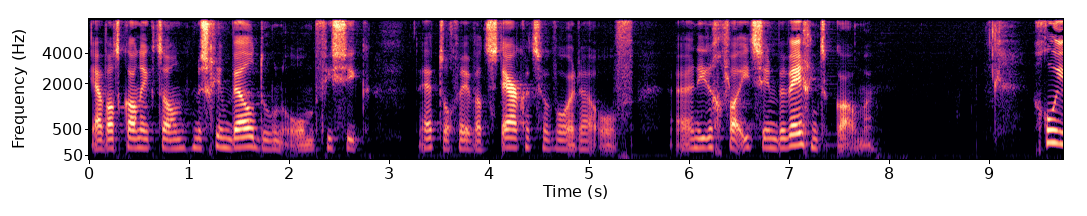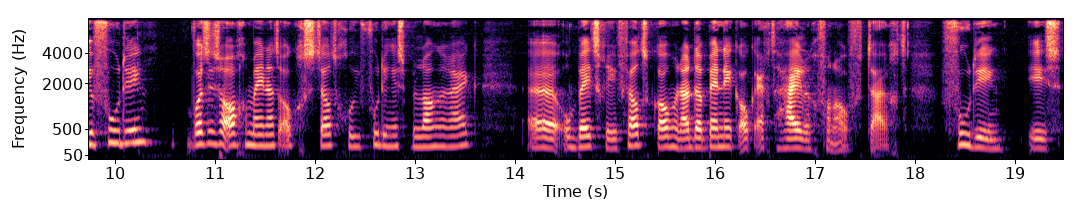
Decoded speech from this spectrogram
Ja, wat kan ik dan misschien wel doen om fysiek hè, toch weer wat sterker te worden of uh, in ieder geval iets in beweging te komen. Goede voeding wordt in zijn algemeenheid ook gesteld. Goede voeding is belangrijk uh, om beter in je vel te komen. Nou, daar ben ik ook echt heilig van overtuigd. Voeding is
